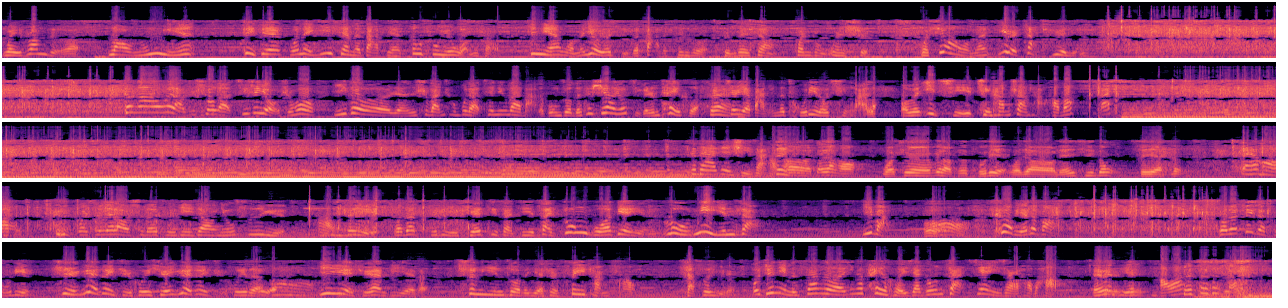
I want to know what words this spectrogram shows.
伪装者》《老农民》这些国内一线的大片都出于我们手。今年我们又有几个大的新作准备向观众问世，我希望我们越战越勇。刚刚魏老师说了，其实有时候一个人是完成不了千军万马的工作的，他需要有几个人配合。对今儿也把您的徒弟都请来了，我们一起请他们上场好吗？来。家认识一下好吗？啊，大家好，我是魏老师的徒弟，我叫连西东，谢谢。大家好，我是魏老师的徒弟，叫牛思雨。啊，思雨，我的徒弟学计算机，在中国电影录逆音上一把，哦，特别的棒。我的这个徒弟是乐队指挥，学乐队指挥的哇，音乐学院毕业的，声音做的也是非常好。小思雨，我觉得你们三个应该配合一下，给我们展现一下好不好？没问题。好啊。好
